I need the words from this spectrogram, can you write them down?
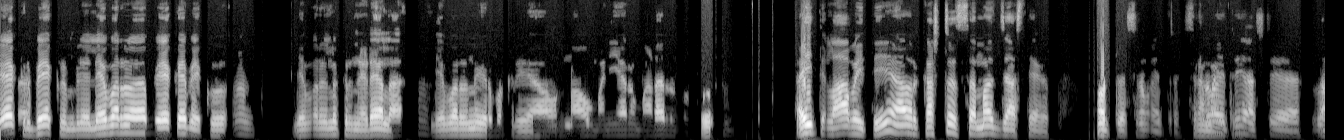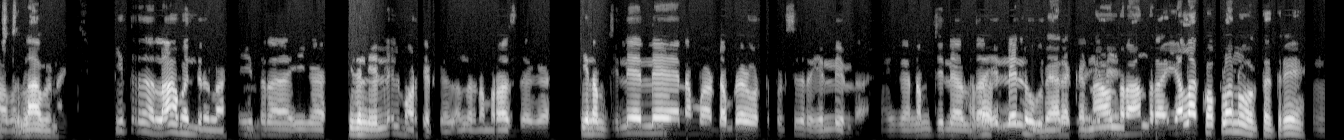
ಬೇಕ್ರಿ ಬೇಕ್ರಿ. ಲೇಬರ್ ಬೇಕೇ ಬೇಕು. ಲೇಬರ್ ಇಲ್ಲಕ್ರಿ ನಡೆಯಲ್ಲ ಲೇಬರ್ನು ಇರ್ಬೇಕ್ರಿ. ಅವ್ರ ನಾವು ಮನಿಯಾರು ಮಾಡಾರ ಇರ್ಬೇಕು. ಐತಿ ಲಾಭ ಐತಿ ಆದ್ರ ಕಷ್ಟ ಸಮ ಜಾಸ್ತಿ ಆಗತ್ತೆ. ಒಟ್ಟು ಶ್ರಮ ಐತ್ರಿ. ಶ್ರಮ ಐತ್ರಿ. ಅಷ್ಟೇ ಲಾಭ. ಲಾಭ ಈ ತರ ಲಾಭ ಬಂದಿರಲ್ಲ ಈ ತರ ಈಗ ಇದನ್ನ ಎಲ್ಲೆಲ್ಲಿ ಮಾರ್ಕೆಟ್ ಅಂದ್ರೆ ನಮ್ಮ ರಾಜ್ಯದಾಗ ಈ ನಮ್ಮ ಜಿಲ್ಲೆಯಲ್ಲೇ ನಮ್ಮ ಡಂಬಳ ಹೊರತುಪಡಿಸಿದ್ರೆ ಎಲ್ಲಿ ಇಲ್ಲ. ಈಗ ನಮ್ಮ ಜಿಲ್ಲೆ ಅಲ್ದ ಎಲ್ಲೆಲ್ಲಿ ಹೋಗುತ್ತೆ? ಬೇರೆ? ಕಡೆ ನಾವಂದ್ರ ಅಂದ್ರ ಎಲ್ಲಾ ಕೊಪ್ಪಳನು ಹೋಗ್ತೈತ್ರಿ. ಹ್ಮ್.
